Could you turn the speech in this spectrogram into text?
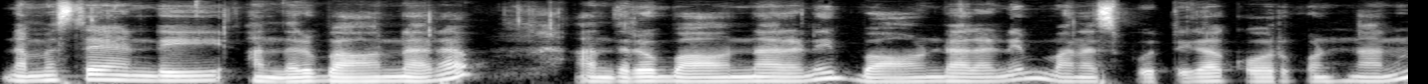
నమస్తే అండి. అందరూ బాగున్నారా? అందరూ బాగున్నారని, బాగుండాలని మనస్ఫూర్తిగా కోరుకుంటున్నాను.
